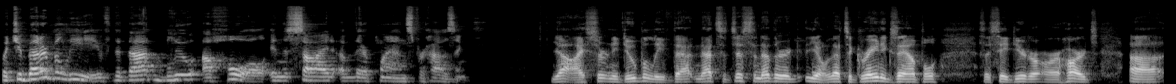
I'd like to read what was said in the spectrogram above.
But you better believe that that blew a hole in the side of their plans for housing. Yeah, I certainly do believe that, and that's just another, you know, that's a great example, as I say, dear to our hearts, uh,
